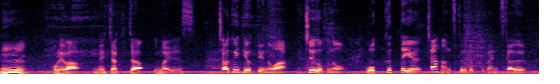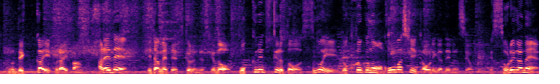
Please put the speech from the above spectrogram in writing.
うん。これはめちゃくちゃうまいです。チャークイティオっていうのは中国のウォックっていうチャーハン作る時とかに使うこのでっかいフライパン。あれで炒めて作るんですけどウォックで作るとすごい独特の香ばしい香りが出るんですよ。それがね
